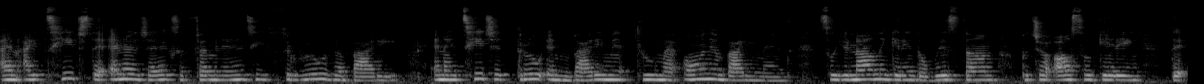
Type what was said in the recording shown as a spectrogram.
and I teach the energetics of femininity through the body and I teach it through embodiment, through my own embodiment. So you're not only getting the wisdom, but you're also getting the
